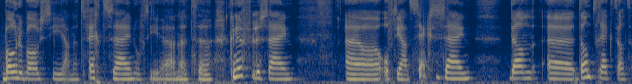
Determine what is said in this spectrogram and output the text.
bonobo's... die aan het vechten zijn of die aan het knuffelen zijn... Uh, of die aan het seksen zijn dan, dan trekt dat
